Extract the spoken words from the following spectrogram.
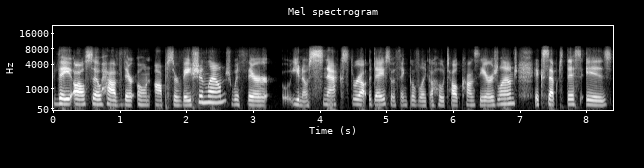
they also have their own observation lounge with their you know snacks throughout the day so think of like a hotel concierge lounge except this is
